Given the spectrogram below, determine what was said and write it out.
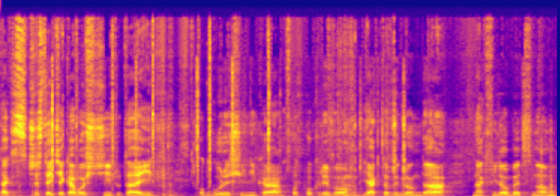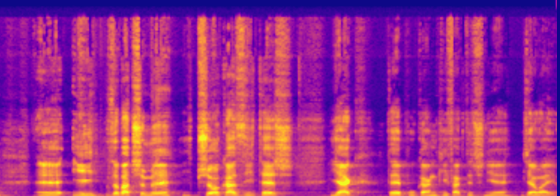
tak z czystej ciekawości tutaj od góry silnika pod pokrywą, jak to wygląda na chwilę obecną. E, I zobaczymy przy okazji też, jak te płukanki faktycznie działają.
